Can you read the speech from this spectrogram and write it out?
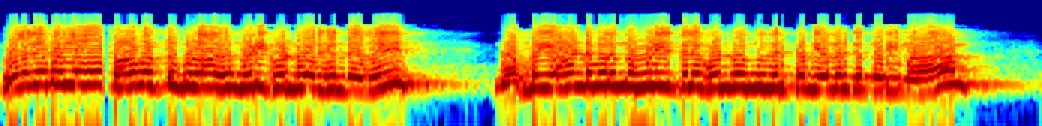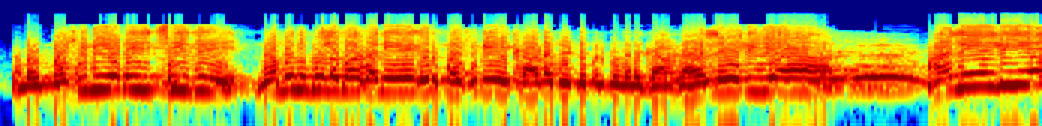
உலகமெல்லாம் பாவத்துக்குள்ளாக மூடிக்கொண்டு வருகின்றது. நம்மை ஆண்டவர் இந்த ஊழியத்தில் கொண்டு வந்து நிற்பது எதற்கு தெரியுமா? நம்மை மகிமையடைய செய்து நமது மூலமாக அநேகர் மகிமையை காண வேண்டும் என்பதற்காக. அலேலியா அலேலியா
